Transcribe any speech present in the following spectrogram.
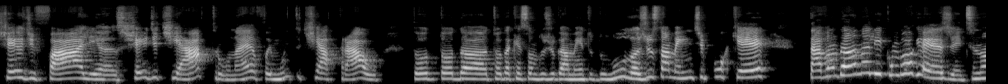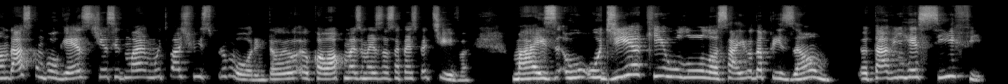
cheio de falhas, cheio de teatro, né? Foi muito teatral todo, toda, toda a questão do julgamento do Lula, justamente porque Tava andando ali com burguês, gente. Se não andasse com burguês, tinha sido mais, muito mais difícil para o Moro. Então, eu, eu, coloco mais ou menos essa perspectiva. Mas o, o dia que o Lula saiu da prisão, eu estava em Recife,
